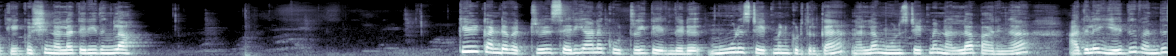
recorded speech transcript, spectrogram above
ஓகே கொஷின் நல்லா தெரியுதுங்களா? கீழ்கண்டவற்றில் சரியான கூற்றை தேர்ந்தெடு. மூணு ஸ்டேட்மெண்ட் கொடுத்துருக்கேன். நல்லா மூணு ஸ்டேட்மெண்ட் நல்லா பாருங்கள் அதில் எது வந்து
